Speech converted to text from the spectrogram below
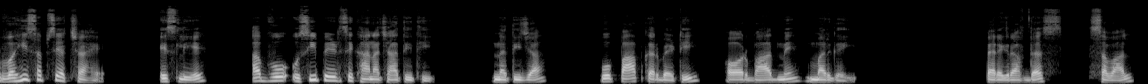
वही सबसे अच्छा है। इसलिए अब वो उसी पेड़ से खाना चाहती थी। नतीजा, वो पाप कर बैठी और बाद में मर गई। पैराग्राफ दस, सवाल।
